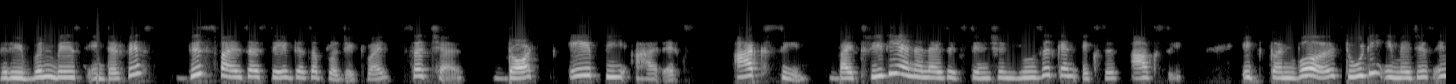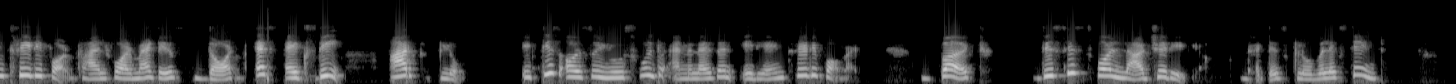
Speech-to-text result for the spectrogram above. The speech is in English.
ribbon-based interface. These files are saved as a project file such as .aprx, ArcScene. By 3D Analyst extension, user can access ArcScene. It converts 2D images in 3D form. File format is .sxd. ArcGlobe. It is also useful to analyze an area in 3D format. But this is for larger area that is global extent.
